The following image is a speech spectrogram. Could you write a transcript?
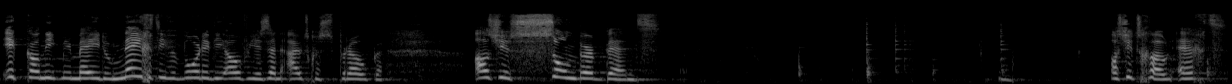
ik kan niet meer meedoen, negatieve woorden die over je zijn uitgesproken, als je somber bent, als je het gewoon echt,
